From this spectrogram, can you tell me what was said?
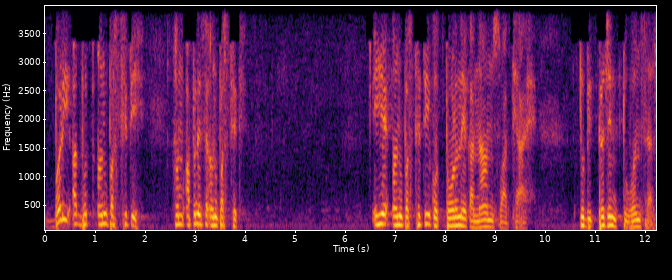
बड़ी अद्भुत अनुपस्थिति हम अपने से अनुपस्थित ये अनुपस्थिति को तोड़ने का नाम स्वाध्याय है। To be present to oneself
